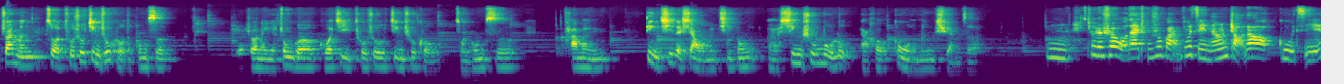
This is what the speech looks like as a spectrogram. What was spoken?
专门做图书进出口的公司，比如说那个中国国际图书进出口总公司，他们。定期的向我们提供呃新书目录，然后供我们选择。嗯，就是说我在图书馆不仅能找到古籍，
